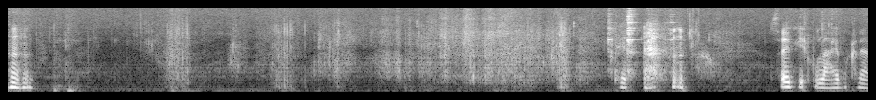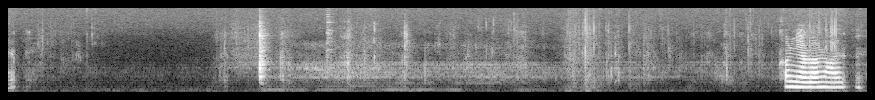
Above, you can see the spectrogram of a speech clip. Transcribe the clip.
เผ็ด ใส่พริกหลายบักขนาดข้าวเหนียวร้อนๆ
